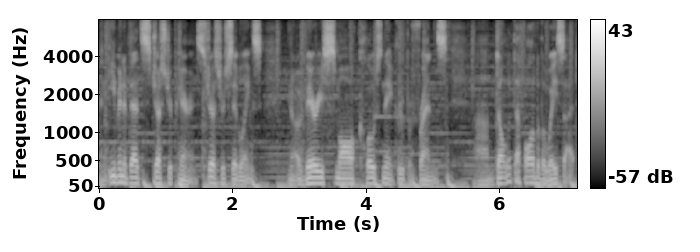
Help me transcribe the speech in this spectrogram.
And even if that's just your parents, just your siblings, you know, a very small, close knit group of friends, um, don't let that fall to the wayside.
